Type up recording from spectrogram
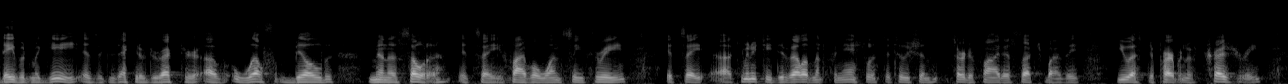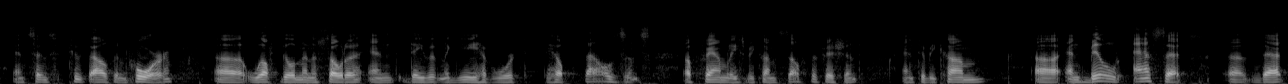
David McGee is Executive Director of Wealth Build Minnesota. It's a 501c3. It's a uh, community development financial institution certified as such by the U.S. Department of Treasury. And since 2004, uh, Wealth Build Minnesota and David McGee have worked to help thousands of families become self-sufficient and to become uh, and build assets uh, that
